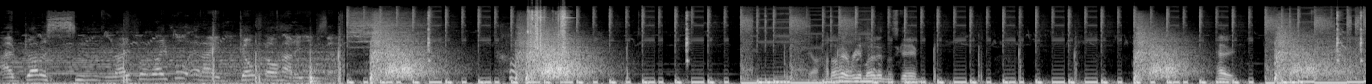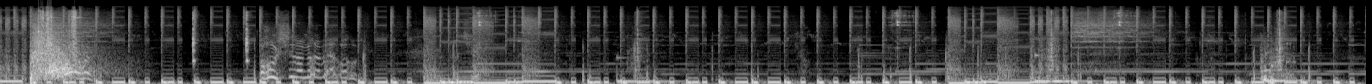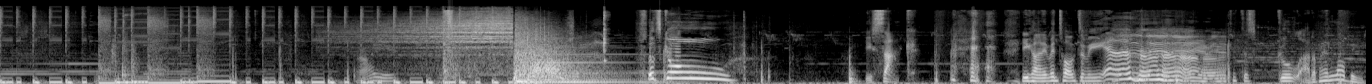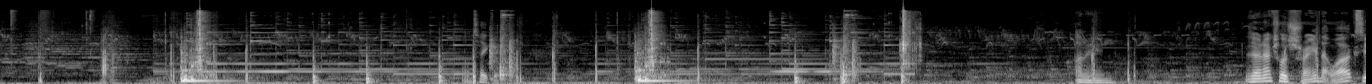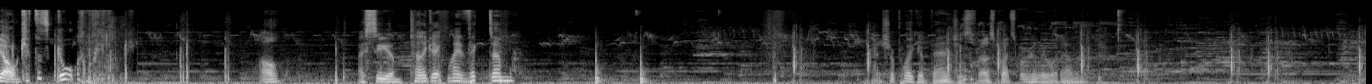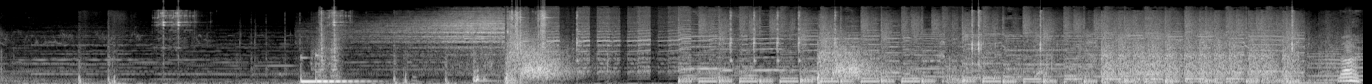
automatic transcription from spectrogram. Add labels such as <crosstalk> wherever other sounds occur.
I've got a sniper rifle and I don't know how to use it. Yo, how do I reload in this game? Hey. Oh shit, I'm out of ammo! Where are you? Let's go! You suck. <laughs> you can't even talk to me. <laughs> Ah. Get this ghoul out of my lobby. Take it. I mean, is there an actual train that works? Yo, get this ghoul. oh, I see him trying to get my victim. I should probably get bandages first, but it's really whatever. No!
